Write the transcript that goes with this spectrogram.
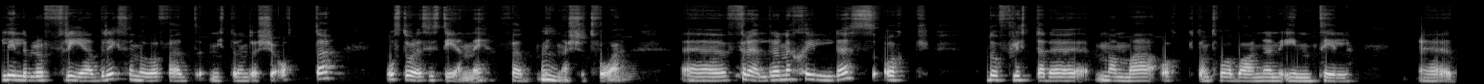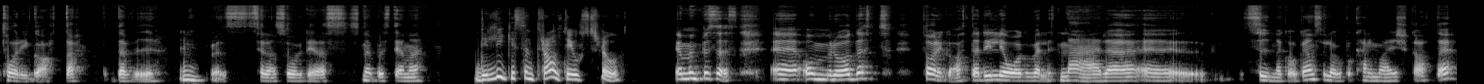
lillebror Fredrik som då var född 1928 och stora syster Jenny född 1922. Mm. Eh, föräldrarna skildes och då flyttade mamma och de två barnen in till eh, Torggata där vi mm. sedan såg deras snubbelstenar. Det ligger centralt i Oslo. Ja men precis. Eh, området Torggata det låg väldigt nära eh, synagogan som låg på Kalmarisgata.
